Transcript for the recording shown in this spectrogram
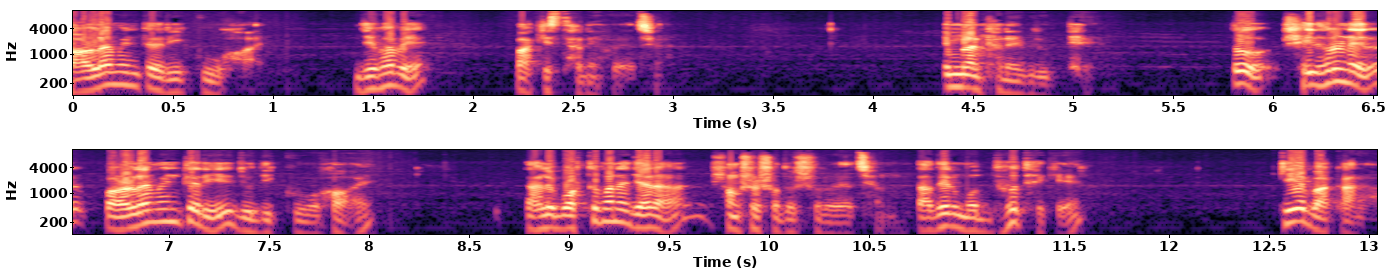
পার্লামেন্টারি কু হয়, যেভাবে পাকিস্তানে হয়েছে, ইমরান খানের বিরুদ্ধে। তো সেই ধরনের পার্লামেন্টারি যদি কু হয়, তাহলে বর্তমানে যারা সংসদ সদস্য রয়েছেন, তাদের মধ্য থেকে কে বা কারা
